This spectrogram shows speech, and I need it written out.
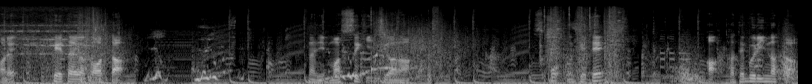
あれ？携帯が変わった。何？末席？違うな。そこ抜けて。あ縦振りになった。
